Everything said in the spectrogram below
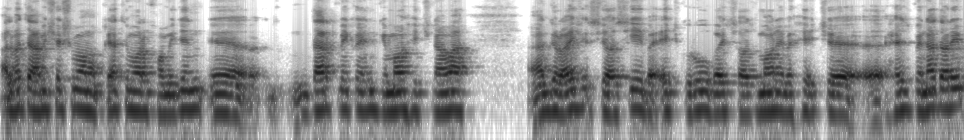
البته همیشه شما موقعیت ما را فهمیدین درک می‌کنین که ما هیچ نوع گرایش سیاسی به هیچ گروه به هیچ سازمان به هیچ حزب نداریم.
